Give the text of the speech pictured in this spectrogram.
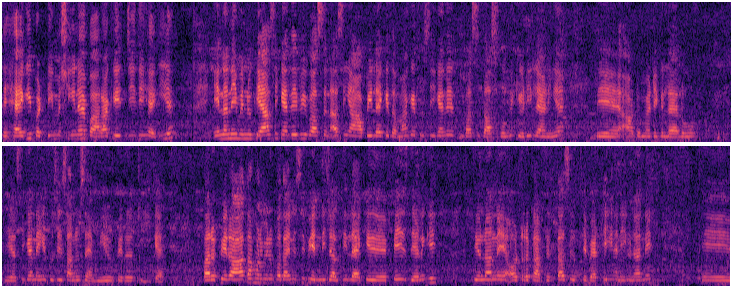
ਤੇ ਹੈਗੀ ਵੱਡੀ ਮਸ਼ੀਨ ਹੈ 12 ਕੇਜੀ ਦੀ ਹੈਗੀ ਹੈ। ਇਹਨਾਂ ਨੇ ਮੈਨੂੰ ਕਿਹਾ ਸੀ, ਕਹਿੰਦੇ ਵੀ ਬਸ ਅਸੀਂ ਆਪ ਹੀ ਲੈ ਕੇ ਦਵਾਂਗੇ, ਤੁਸੀਂ ਕਹਿੰਦੇ ਬਸ ਦੱਸ ਦਿਓ ਵੀ ਕਿਹੜੀ ਲੈਣੀ ਹੈ। ਤੇ ਆਟੋਮੈਟਿਕ ਲੈ ਲਓ। ਤੇ ਅਸੀਂ ਕਹਿੰਦੇ ਨਹੀਂ ਤੁਸੀਂ ਸਾਨੂੰ ਸੈਮੀ ਹੋ ਫਿਰ ਠੀਕ ਹੈ। ਪਰ ਫਿਰ ਆ ਤਾਂ ਹੁਣ ਮੈਨੂੰ ਪਤਾ ਹੀ ਨਹੀਂ ਸੀ ਵੀ ਇੰਨੀ ਜਲਦੀ ਲੈ ਕੇ ਭੇਜ ਦੇਣਗੇ। ਤੇ ਉਹਨਾਂ ਨੇ ਆਰਡਰ ਕਰ ਦਿੱਤਾ ਸੀ ਉੱਥੇ ਬੈਠੇ ਹੀ ਹਨੀ ਉਹਨਾਂ ਨੇ। ਤੇ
